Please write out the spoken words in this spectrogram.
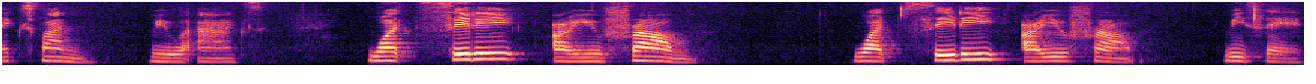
Next one, we will ask, What city are you from? What city are you from? We said,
